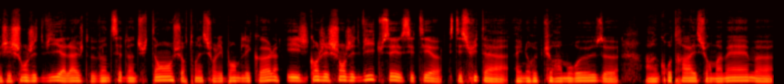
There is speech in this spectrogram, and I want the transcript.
j'ai changé de vie à l'âge de 27-28 ans. Je suis retourné sur les bancs de l'école. Et quand j'ai changé de vie, tu sais, c'était c'était suite à, une rupture amoureuse, à un gros travail sur moi-même.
